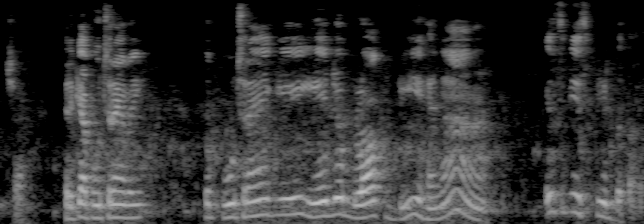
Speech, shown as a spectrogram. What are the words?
अच्छा। फिर क्या पूछ रहे हैं भाई? तो पूछ रहे हैं कि ये जो ब्लॉक बी है ना इसकी स्पीड बताओ।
